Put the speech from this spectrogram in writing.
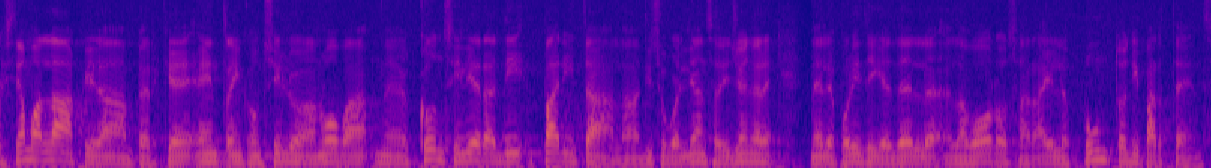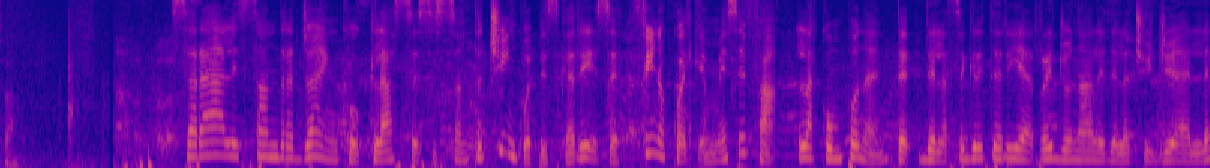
Stiamo all'Aquila perché entra in consiglio la nuova eh, consigliera di parità. La disuguaglianza di genere nelle politiche del lavoro sarà il punto di partenza. Sarà Alessandra Genco, classe 65 pescarese, fino a qualche mese fa la componente della segreteria regionale della CGL,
